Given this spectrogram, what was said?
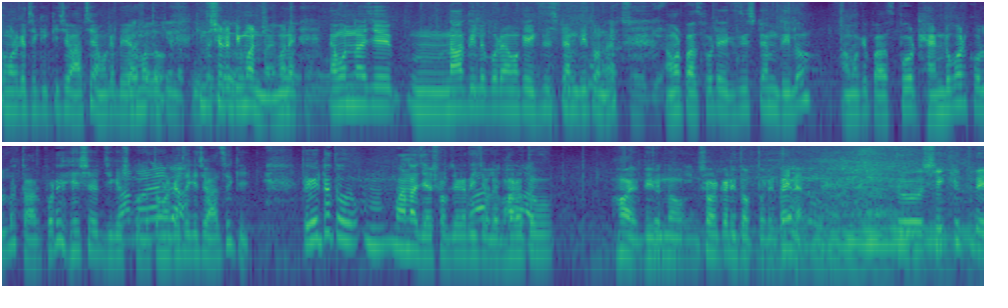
তোমার কাছে কি কিছু আছে আমাকে দেওয়ার মতো? কিন্তু সেটা ডিমান্ড নয়। মানে এমন নয় যে না দিলে পরে আমাকে এক্সিট স্ট্যাম্প দিত না। আমার পাসপোর্টে এক্সিট স্ট্যাম্প দিল আমাকে পাসপোর্ট হ্যান্ড ওভার করল তারপরে হেসে জিজ্ঞেস করল তোমার কাছে কিছু আছে কি? তো এটা তো মানা যায় সব জায়গাতেই চলে। ভারতেও হয় বিভিন্ন সরকারি দপ্তরে তাই না? তো সেক্ষেত্রে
